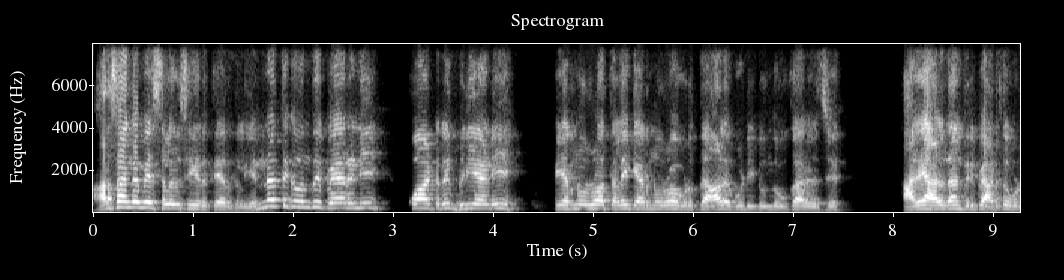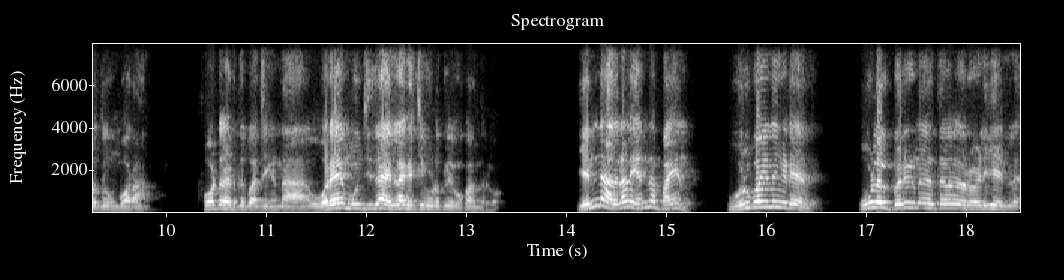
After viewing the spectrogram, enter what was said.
அரசாங்கமே செலவு செய்கிற தேர்தல். என்னத்துக்கு வந்து பேரணி குவாட்டரு பிரியாணி இரநூறுவா தலைக்கு இரநூறுவா கொடுத்து ஆளை கூட்டிகிட்டு வந்து உட்கார வச்சு அதே ஆள் தான் திருப்பி அடுத்த கூடத்துக்கும் போகிறான் ஃபோட்டோ எடுத்து பார்த்தீங்கன்னா ஒரே மூஞ்சி தான் எல்லா கட்சி கூடத்துலயும் உட்காந்துருக்கும் என்ன அதனால என்ன பயன்? ஒரு பயனும் கிடையாது. ஊழல் பெருகினதை தவிர ஒரு வழியே இல்லை.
